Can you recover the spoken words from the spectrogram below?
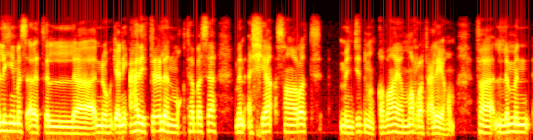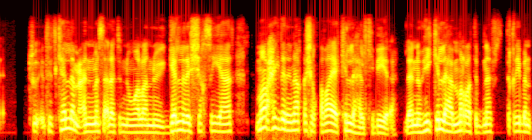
اللي هي مسألة ال- إنه يعني هذه فعلا مقتبسة من أشياء صارت من جد من قضايا مرت عليهم. فلما تتكلم عن مسألة إنه والله إنه يقلل الشخصيات ما راح يقدر يناقش القضايا كلها الكبيرة لأنه هي كلها مرت بنفس تقريبا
